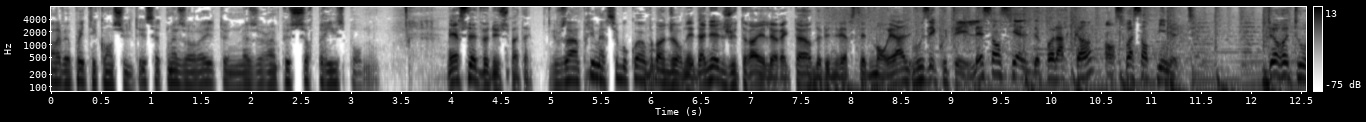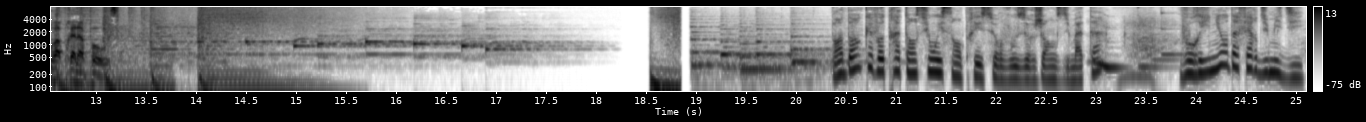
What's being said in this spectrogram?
on n'avait pas été consulté. Cette mesure-là est une mesure un peu surprise pour nous. Merci d'être venu ce matin. Je vous en prie. Merci beaucoup à vous. Bonne journée. Daniel Jutra est le recteur de l'Université de Montréal. Vous écoutez l'essentiel de Paul Arcan en 60 minutes. De retour après la pause. Pendant que votre attention est centrée sur vos urgences du matin, vos réunions d'affaires du midi,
